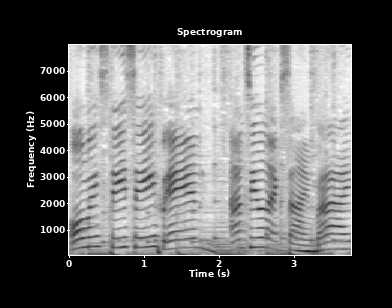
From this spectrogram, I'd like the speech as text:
Always stay safe and until next time. Bye!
